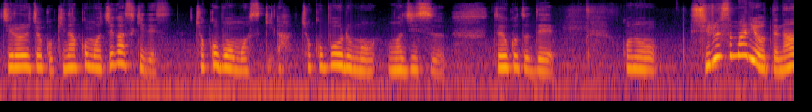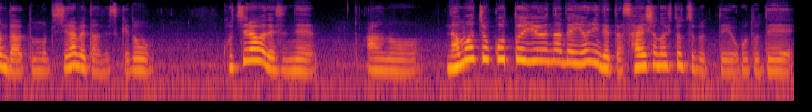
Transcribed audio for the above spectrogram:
チロルチョコきなこ餅が好きです。チョコボーも好き。あチョコボールも文字数。ということでこのシルスマリオってなんだと思って調べたんですけどこちらはですねあの生チョコという名で世に出た最初の一粒っていうことで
